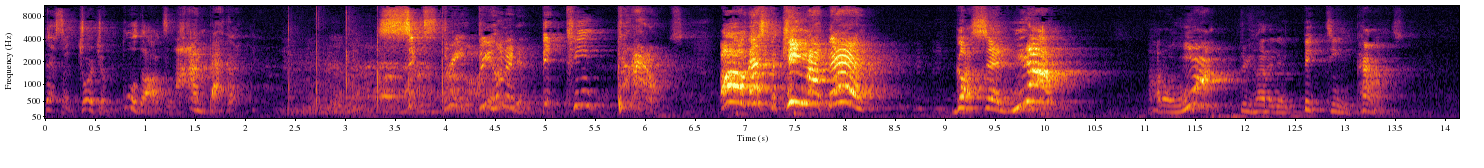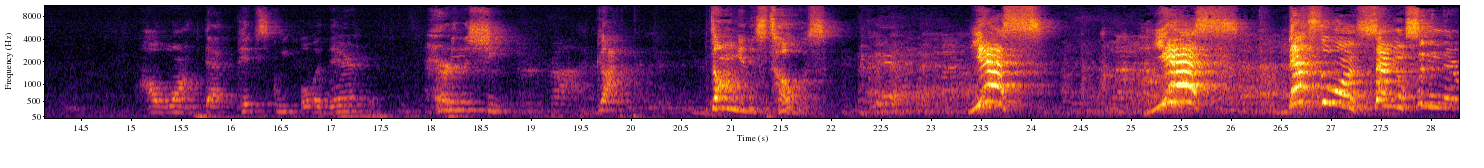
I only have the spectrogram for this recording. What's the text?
that's a Georgia Bulldogs linebacker. 6'3, 315 pounds. Oh, that's the king right there. God said, No, I don't want 315 pounds. I want that pipsqueak over there herding the sheep. Got dung in his toes. Yes! Yes! That's the one. Samuel sitting there.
